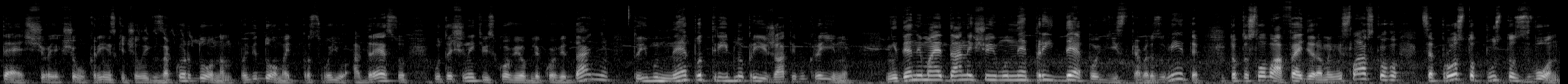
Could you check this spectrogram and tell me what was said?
те, що якщо український чоловік за кордоном повідомить про свою адресу, уточнить військові облікові дані, то йому не потрібно приїжджати в Україну. Ніде немає даних, що йому не прийде повістка. Ви розумієте? Тобто слова Федіра Меніславського це просто пустозвон.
